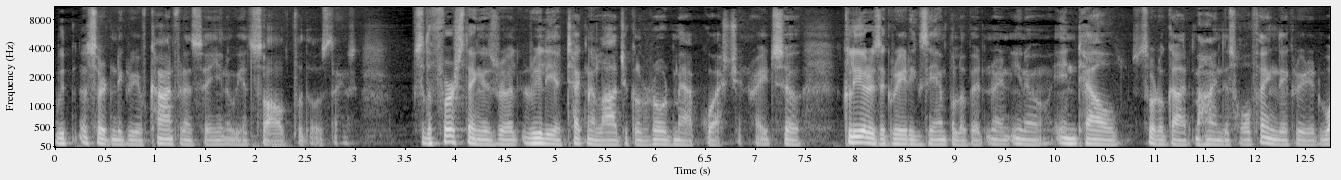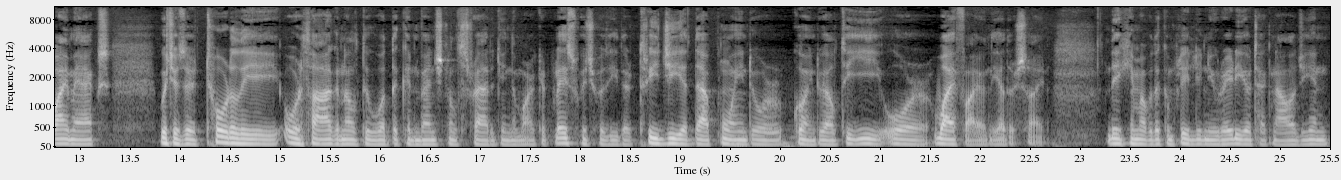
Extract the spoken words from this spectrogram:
with a certain degree of confidence, say, you know, we had solved for those things. So the first thing is re- really a technological roadmap question, right? So Clear is a great example of it, right? You know, Intel sort of got behind this whole thing. They created WiMAX which is a totally orthogonal to what the conventional strategy in the marketplace, which was either 3G at that point or going to LTE or Wi-Fi on the other side. They came up with a completely new radio technology, and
